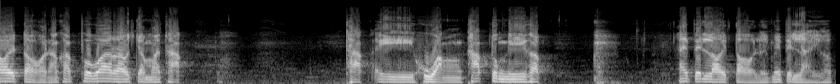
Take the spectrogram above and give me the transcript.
รอยต่อนะครับ เพราะว่าเราจะมาถัก ถักไอห่วงทับตรงนี้ครับ ให้เป็นรอยต่อเลยไม่เป็นไรครับ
